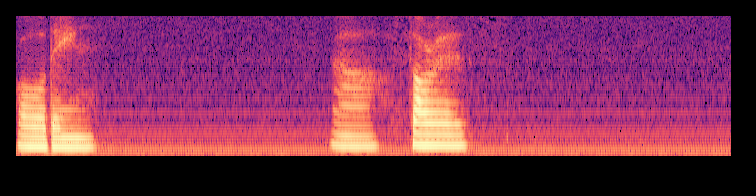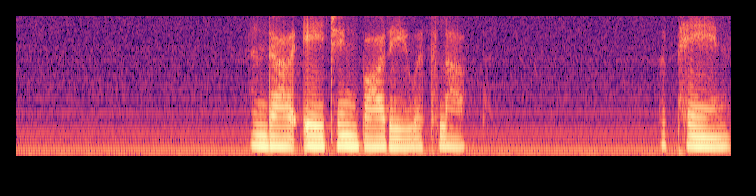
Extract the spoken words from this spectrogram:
Holding our sorrows and our aging body with love, the pain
